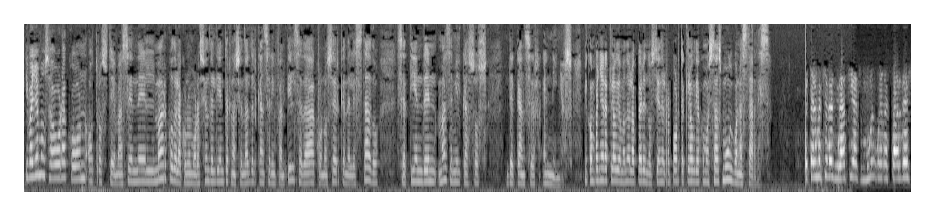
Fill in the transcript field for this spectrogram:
Y vayamos ahora con otros temas. En el marco de la conmemoración del Día Internacional del Cáncer Infantil se da a conocer que en el Estado se atienden más de mil casos de cáncer en niños. Mi compañera Claudia Manuela Pérez nos tiene el reporte. Claudia, ¿cómo estás? Muy buenas tardes. ¿Qué tal, Mercedes? Gracias. Muy buenas tardes.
